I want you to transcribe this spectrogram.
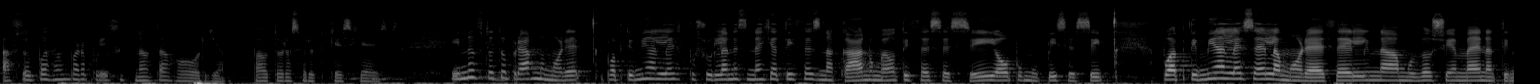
αυτό που παθαίνουν πάρα πολύ συχνά τα αγόρια. Πάω τώρα σε ερωτικές σχέσεις. Είναι αυτό το πράγμα, μωρέ, που από τη μία λες που σου λένε συνέχεια τι θες να κάνουμε, ό,τι θες εσύ, όπου μου πεις εσύ. Που από τη μία λες, έλα μωρέ, θέλει να μου δώσει εμένα την,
